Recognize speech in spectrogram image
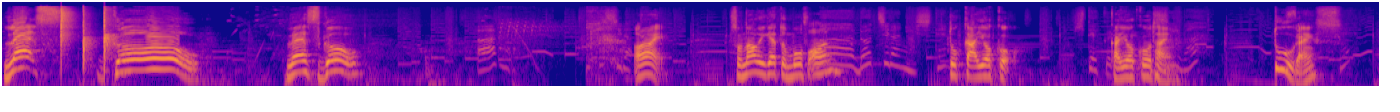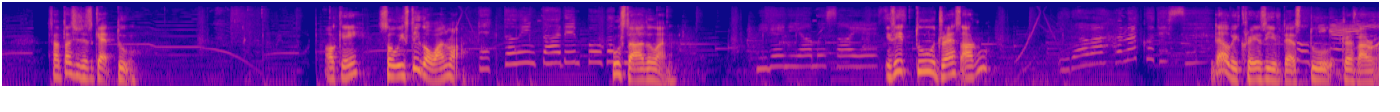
Let's go! Let's go! Alright, so now we get to move on to Kayoko. Kayoko time. Two guys. Sometimes you just get two. Okay, so we still got one more. Who's the other one? Is it two dress Aru? That would be crazy if there's two dress Aru.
